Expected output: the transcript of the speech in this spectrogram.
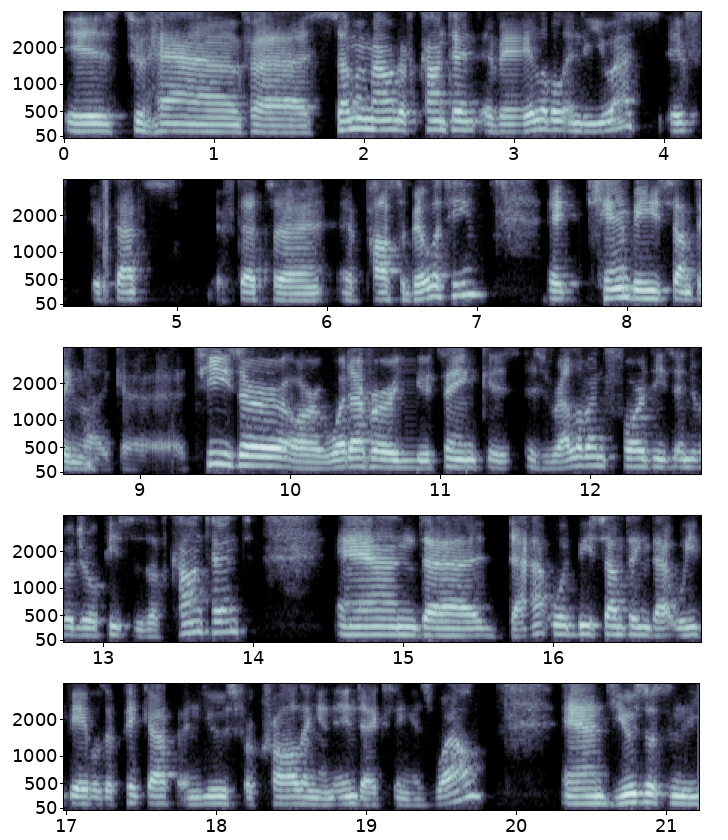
is to have uh, some amount of content available in the US, if, if that's if that's a, a, possibility. It can be something like a teaser or whatever you think is, is relevant for these individual pieces of content. And uh, that would be something that we'd be able to pick up and use for crawling and indexing as well. And users in the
